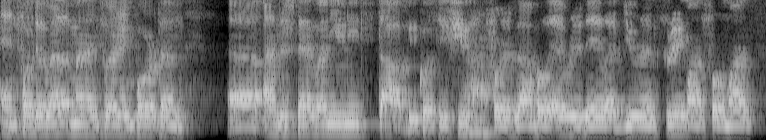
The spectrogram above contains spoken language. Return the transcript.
and for development it's very important uh, understand when you need stop because if you for example every day like during three months four months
